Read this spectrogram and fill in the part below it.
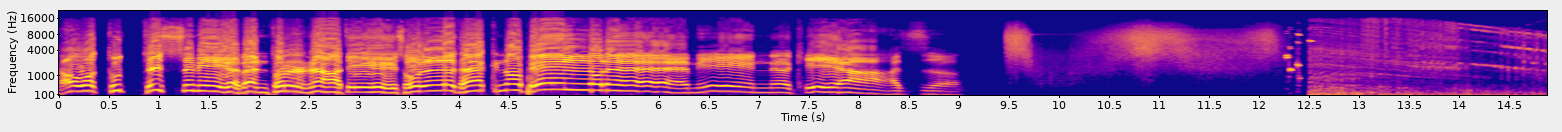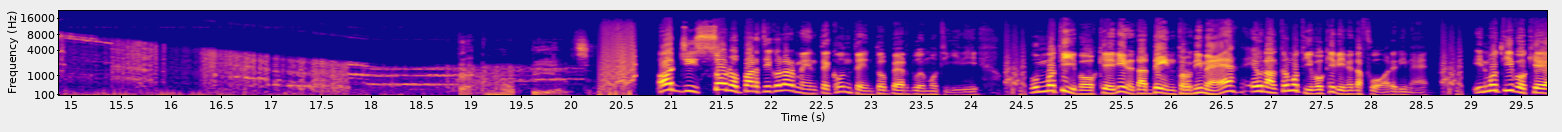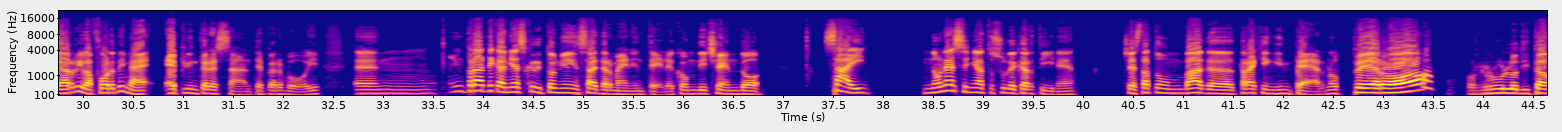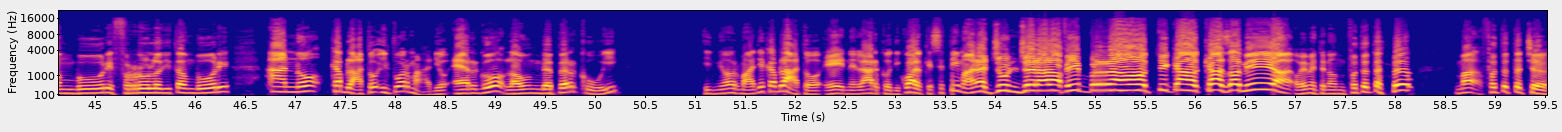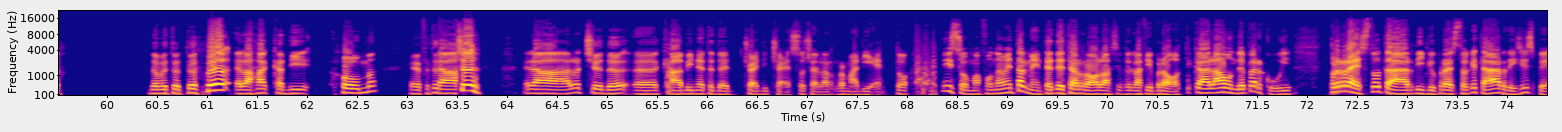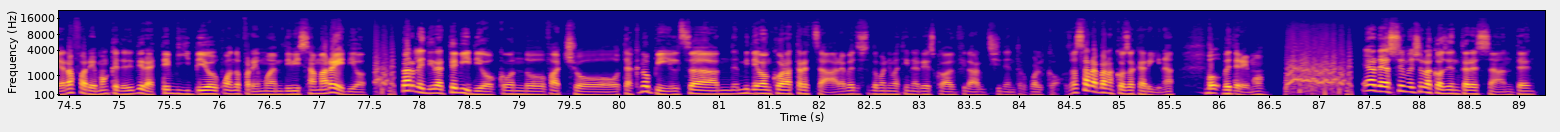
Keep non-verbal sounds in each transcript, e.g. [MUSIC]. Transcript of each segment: Ciao a tuttissimi e bentornati sulle Tecnopillole Minchias. Oggi sono particolarmente contento per due motivi. Un motivo che viene da dentro di me e un altro motivo che viene da fuori di me. Il motivo che arriva fuori di me è più interessante per voi. Ehm, in pratica mi ha scritto il mio insider man in Telecom dicendo: Sai, non è segnato sulle cartine. C'è stato un bug tracking interno, però rullo di tamburi, frullo di tamburi, hanno cablato il tuo armadio, ergo la onde per cui il mio armadio è cablato e nell'arco di qualche settimana giungerà la fibra ottica a casa mia. Ovviamente non FTTH, [LAUGHS] ma FTTC. Dove FTTH [LAUGHS] è la HD home e FTTC è la, la CED eh, cabinet, de, cioè di cesso, cioè l'armadietto. Insomma, fondamentalmente deterrò la, la fibra ottica, la onde per cui presto tardi, più presto che tardi, si spera, faremo anche delle dirette video quando faremo MDV Summer Radio. Per le dirette video, quando faccio Tecnopills, eh, mi devo ancora attrezzare, vedo se domani mattina riesco a infilarci dentro qualcosa. Sarebbe una cosa carina. Boh, vedremo. E adesso invece la cosa interessante.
